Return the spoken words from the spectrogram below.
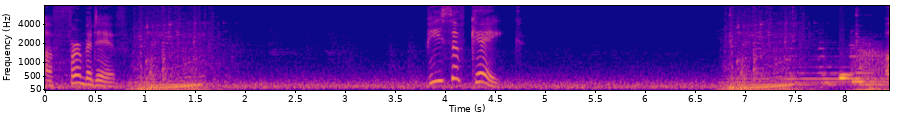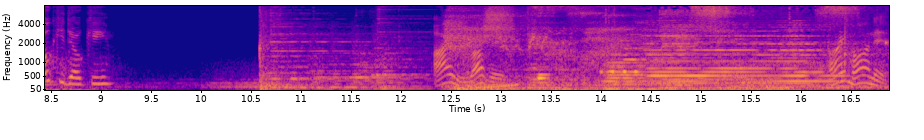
Affirmative. Piece of cake. Okie dokie. I love it. I'm on it.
